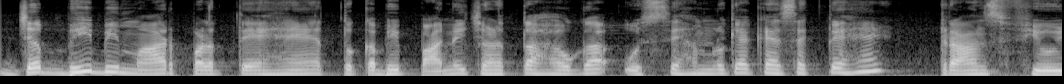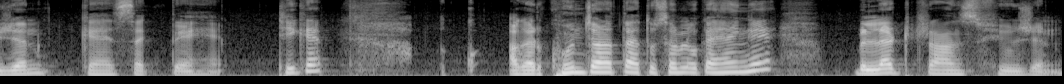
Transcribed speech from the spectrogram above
जब भी बीमार पड़ते हैं तो कभी पानी चढ़ता होगा, उससे हम लोग क्या कह सकते हैं? ट्रांसफ्यूजन कह सकते हैं, ठीक है? अगर खून चढ़ता है तो उसे हम लोग कहेंगे ब्लड ट्रांसफ्यूजन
